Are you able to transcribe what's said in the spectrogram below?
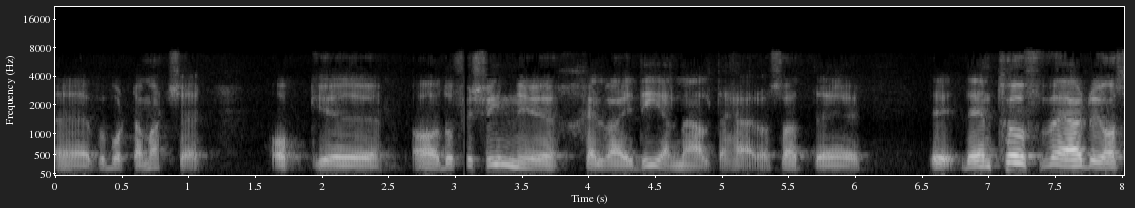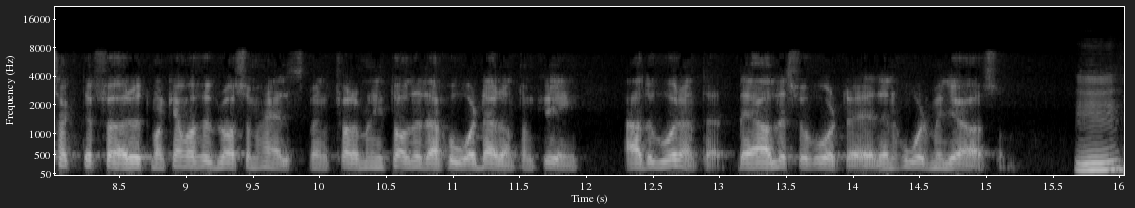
eh, på bortamatcher. Och eh, ja, då försvinner ju själva idén med allt det här. Och så att, eh, det, det, är en tuff värld och jag har sagt det förut, man kan vara hur bra som helst men klarar man inte av det där hårda runt omkring, ja då går det inte. Det är alldeles för hårt, det är en hård miljö alltså. Mm.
